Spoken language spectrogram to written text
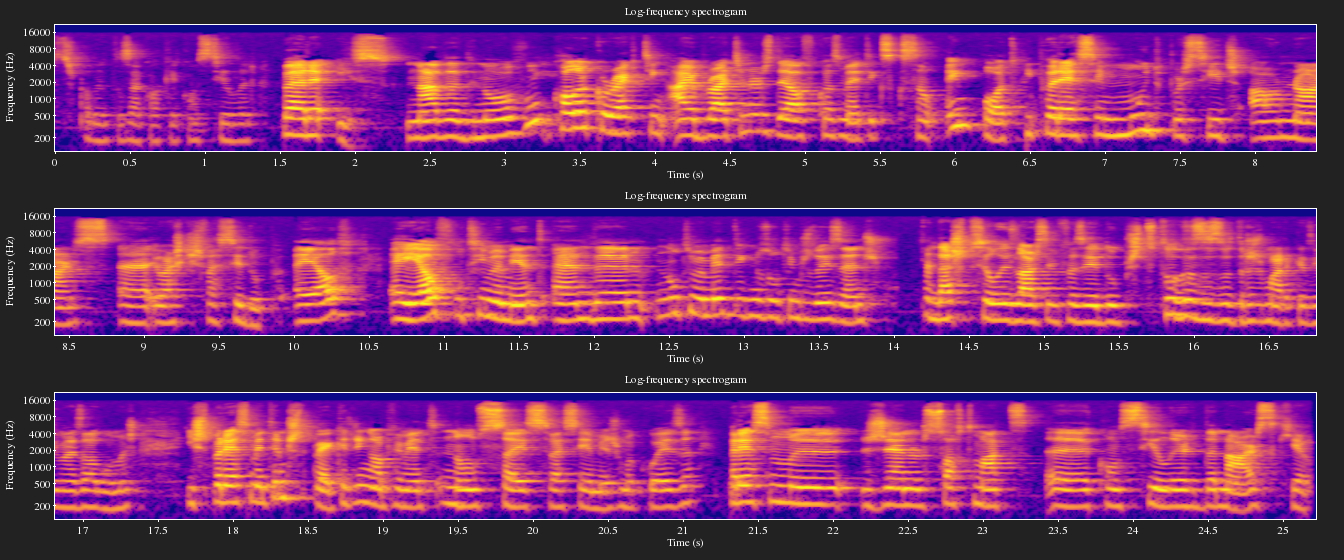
vocês podem usar qualquer concealer para isso. Nada de novo. Color Correcting Eye Brighteners da Elf Cosmetics que são em pote e parecem muito parecidos ao NARS. Uh, eu acho que isto vai ser dupe. A Elf, a Elf ultimamente anda, ultimamente digo nos últimos dois anos, anda a especializar-se em fazer dupes de todas as outras marcas e mais algumas. Isto parece-me, em termos de packaging, obviamente, não sei se vai ser a mesma coisa. Parece-me género Soft Matte uh, Concealer da NARS, que é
